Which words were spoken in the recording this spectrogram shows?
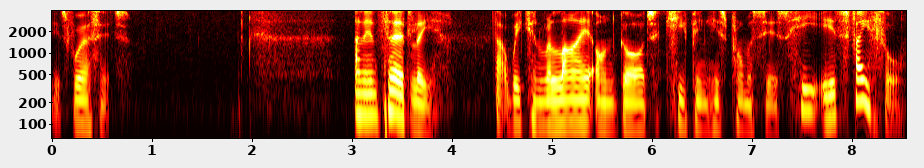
It's worth it. And then, thirdly, that we can rely on God keeping his promises. He is faithful.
